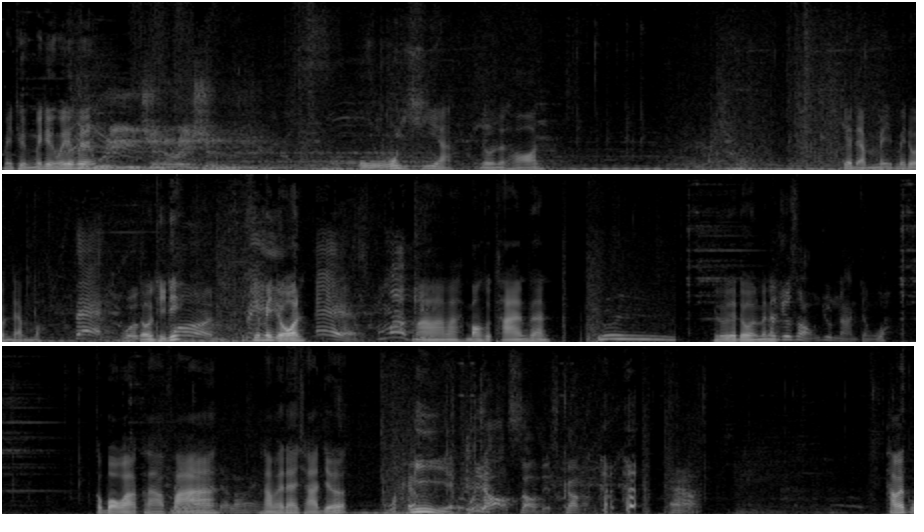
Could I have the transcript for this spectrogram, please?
ไม่ถึงไม่ถึงไม่ถึงไม่ถึงโอ้ยเฮียโดนสะท้อน เฮียแดมไม่ไม่โดนแดมวะ That was Đồn tí đi. one Kia mới big đồn. ass monkey. มามามาบ้องสุดท้ายนะเพื่อนไม่รู้จะโดนไหมสนะกิลสองอยู่นานจังวะ ก็บอกว่าคลาฟ้าเดี๋ยวเราให้ทำให้ได้ชาร์จเยอะ Well, นี่ we all saw this coming. อ้าวทำให้กู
